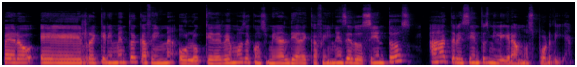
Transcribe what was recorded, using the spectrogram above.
pero el requerimiento de cafeína o lo que debemos de consumir al día de cafeína es de 200 a 300 miligramos por día.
